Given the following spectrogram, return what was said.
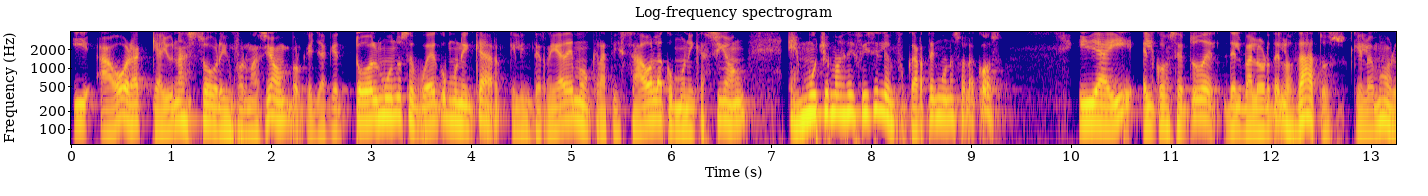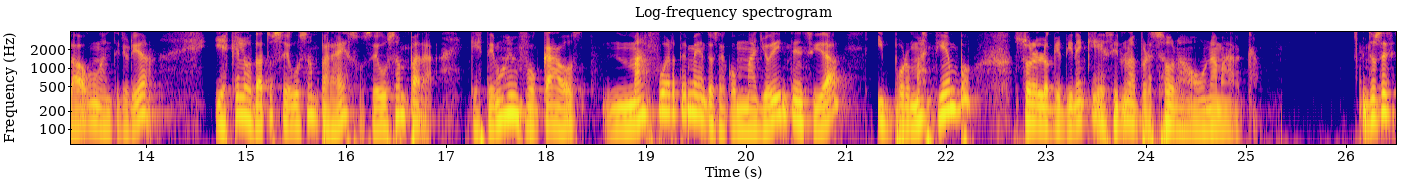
Y ahora que hay una sobreinformación, porque ya que todo el mundo se puede comunicar, que el Internet ha democratizado la comunicación, es mucho más difícil enfocarte en una sola cosa. Y de ahí el concepto del valor de los datos, que lo hemos hablado con anterioridad. Y es que los datos se usan para eso, se usan para que estemos enfocados más fuertemente, o sea, con mayor intensidad y por más tiempo sobre lo que tiene que decir una persona o una marca. Entonces,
